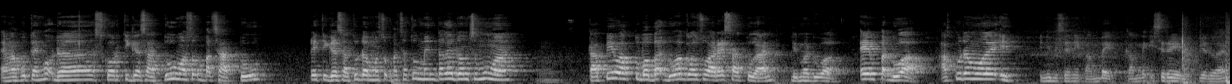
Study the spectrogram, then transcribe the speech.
yang aku tengok udah skor 3-1 masuk 4-1. Eh 3-1 udah masuk 4-1 mentalnya down semua. Tapi waktu babak 2 gol Suarez 1 kan, 5-2. Eh 4-2. Aku udah mulai ih, ini bisa nih comeback, comeback istri gitu kan.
